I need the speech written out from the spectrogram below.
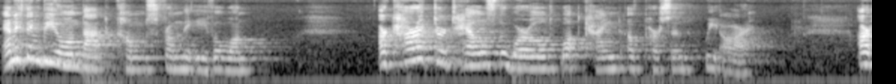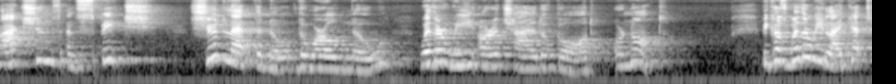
Anything beyond that comes from the evil one. Our character tells the world what kind of person we are. Our actions and speech should let the, know, the world know whether we are a child of God or not. Because whether we like it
